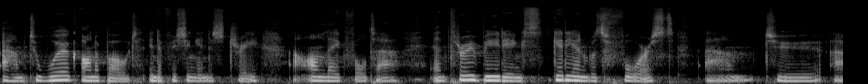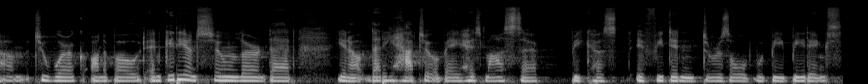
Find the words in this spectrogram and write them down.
um, to work on a boat in the fishing industry uh, on Lake Volta. And through beatings, Gideon was forced um, to um, to work on a boat. And Gideon soon learned that you know that he had to obey his master because if he didn't, the result would be beatings.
